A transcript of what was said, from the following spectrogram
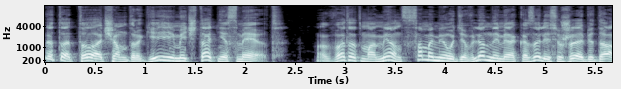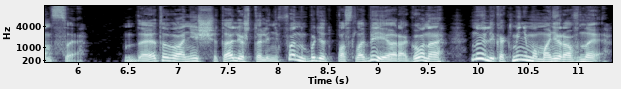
Это то, о чем другие мечтать не смеют. В этот момент самыми удивленными оказались уже обиданцы. До этого они считали, что Линьфен будет послабее Арагона, ну или как минимум они равны.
